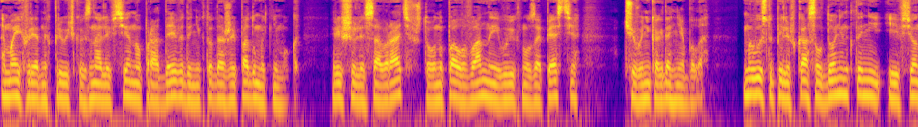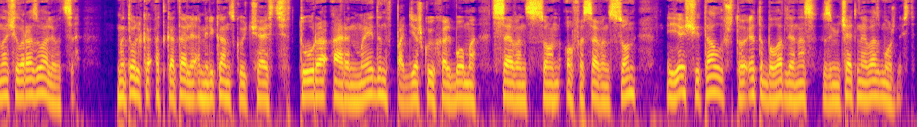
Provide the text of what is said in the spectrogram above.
О моих вредных привычках знали все, но про Дэвида никто даже и подумать не мог. Решили соврать, что он упал в ванной и вывихнул запястье, чего никогда не было. Мы выступили в Касл Донингтоне, и все начало разваливаться. Мы только откатали американскую часть тура Iron Maiden в поддержку их альбома «Seventh Son of a Seventh Son», и я считал, что это была для нас замечательная возможность.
